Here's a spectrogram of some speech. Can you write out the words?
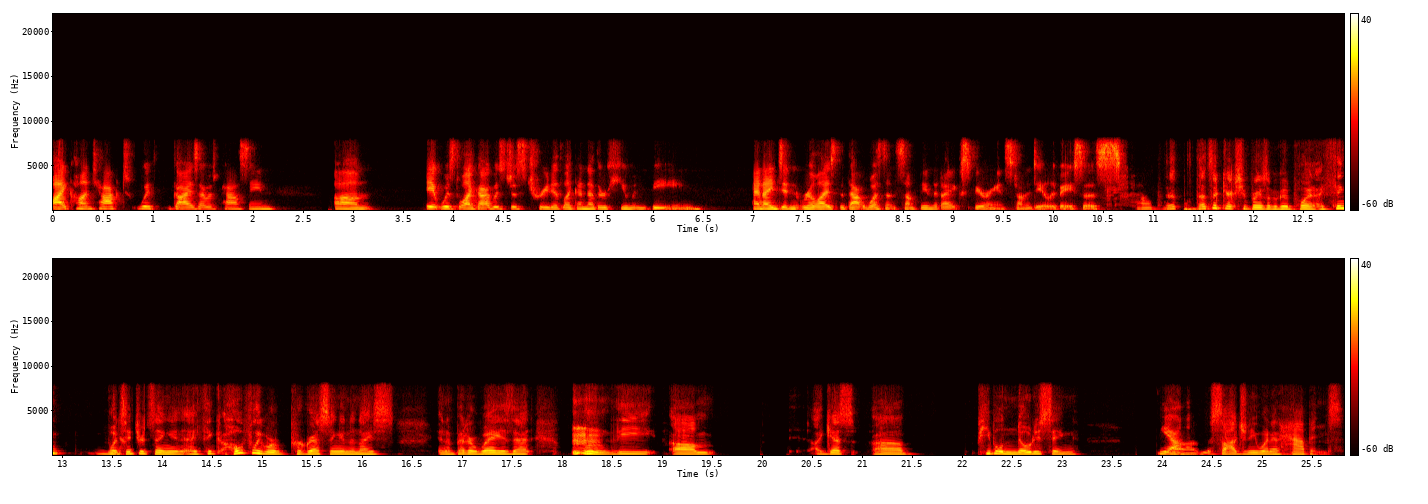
eye contact with guys I was passing. Um, it was like I was just treated like another human being. And I didn't realize that that wasn't something that I experienced on a daily basis. Um, That that's actually brings up a good point. I think what's interesting, and I think hopefully we're progressing in a nice, in a better way, is that the um, I guess uh, people noticing yeah. uh, misogyny when it happens,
